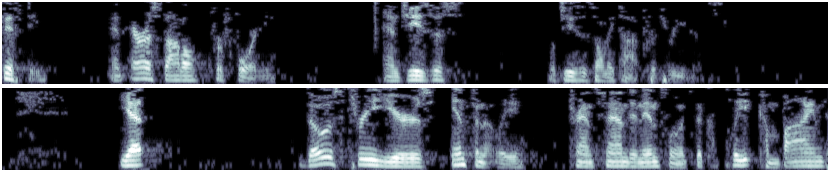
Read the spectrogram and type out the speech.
50, and Aristotle for 40. And Jesus, well, Jesus only taught for three years. Yet, those three years infinitely transcend and influence the complete combined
